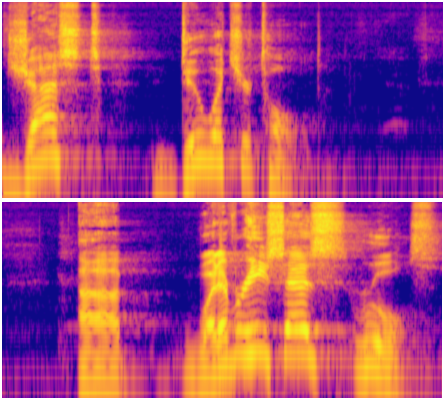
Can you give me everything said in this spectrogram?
Just do what you're told. Uh, whatever he says rules.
